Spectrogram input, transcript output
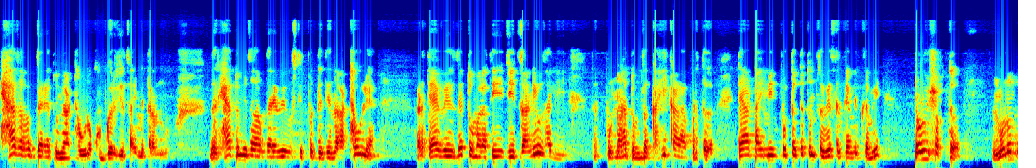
ह्या जबाबदाऱ्या तुम्ही आठवणं खूप गरजेचं आहे मित्रांनो. जर ह्या तुम्ही जबाबदाऱ्या व्यवस्थित पद्धतीनं आठवल्या आणि त्यावेळेस जर तुम्हाला ती जी जाणीव झाली तर पुन्हा तुमचं काही काळापुरतं त्या टायमिंग पुरतं तर तुमचं व्यसन कमीत कमी टळू शकतं. म्हणून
